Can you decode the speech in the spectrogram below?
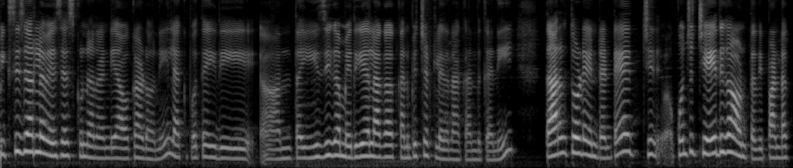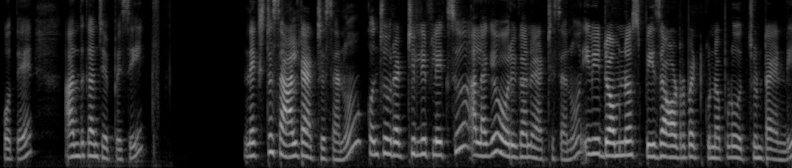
మిక్సీ జార్లో వేసేసుకున్నానండి అవకాడోని. లేకపోతే ఇది అంత ఈజీగా మెదిగేలాగా కనిపించట్లేదు నాకు అందుకని. దానికి తోడు ఏంటంటే కొంచెం చేదుగా ఉంటుంది పండకపోతే అందుకని చెప్పేసి. నెక్స్ట్ సాల్ట్ యాడ్ చేశాను. కొంచెం రెడ్ చిల్లీ ఫ్లేక్స్ అలాగే ఓరిగానో యాడ్ చేశాను. ఇవి డొమినోస్ పిజ్జా ఆర్డర్ పెట్టుకున్నప్పుడు వచ్చుంటాయండి.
